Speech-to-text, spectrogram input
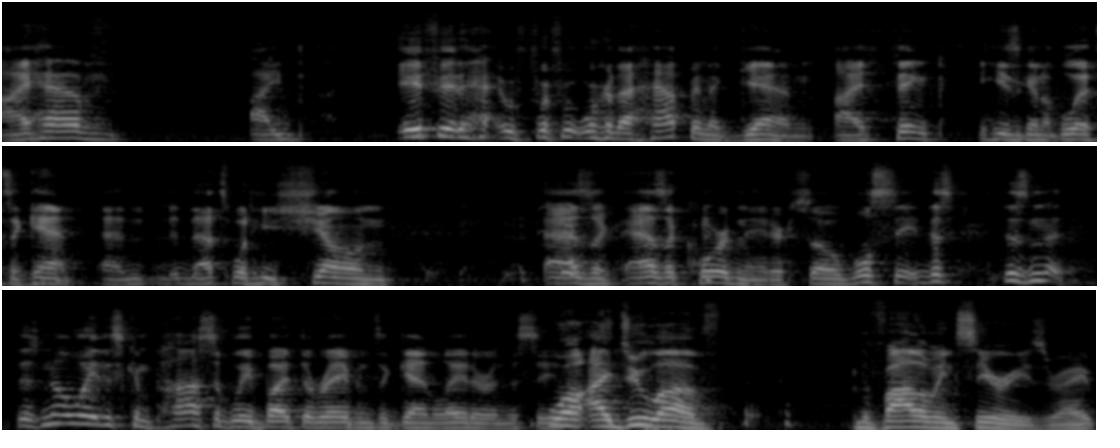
I have I if it if it were to happen again, I think he's going to blitz again, and that's what he's shown as a as a coordinator. So we'll see. This there's no, there's no way this can possibly bite the Ravens again later in the season. Well, I do love the following series, right?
